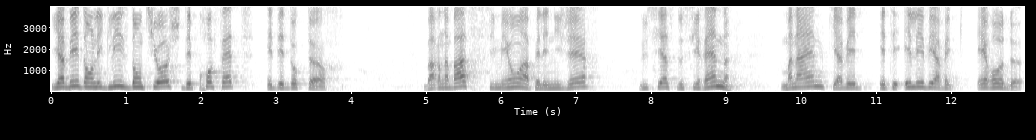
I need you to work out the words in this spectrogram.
Il y avait dans l'église d'Antioche des prophètes et des docteurs. Barnabas, Siméon appelé Niger, Lucias de Cyrène, Manaen qui avait été élevé avec Hérode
